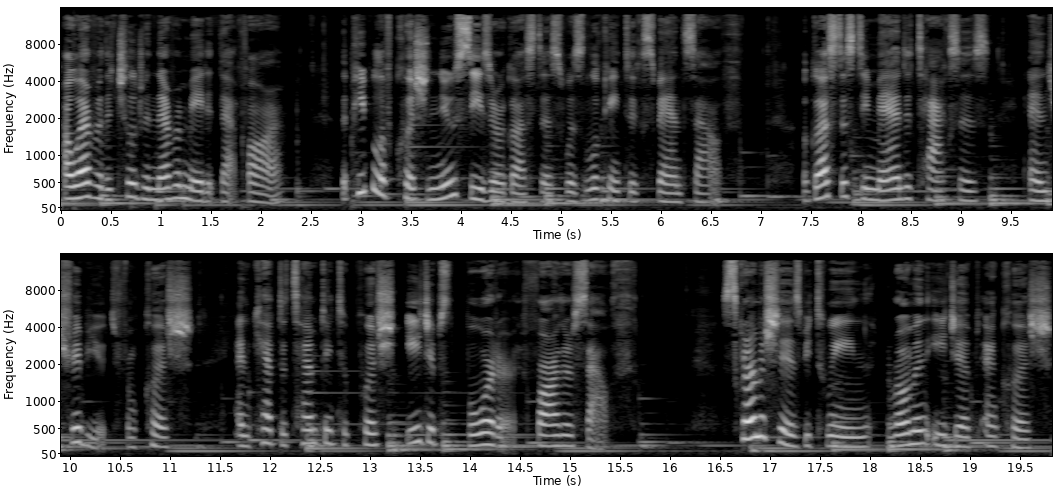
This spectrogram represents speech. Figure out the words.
However, the children never made it that far. The people of Cush knew Caesar Augustus was looking to expand south. Augustus demanded taxes and tribute from Cush and kept attempting to push Egypt's border farther south. Skirmishes between Roman Egypt and Cush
